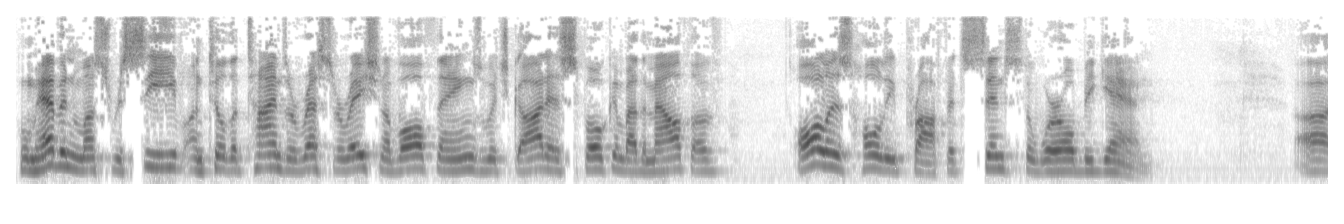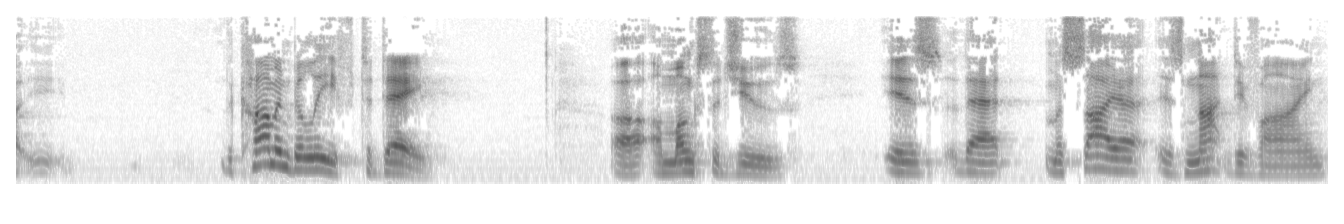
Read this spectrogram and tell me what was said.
whom heaven must receive until the times of restoration of all things, which God has spoken by the mouth of all his holy prophets since the world began. Uh, the common belief today uh, amongst the Jews is that Messiah is not divine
